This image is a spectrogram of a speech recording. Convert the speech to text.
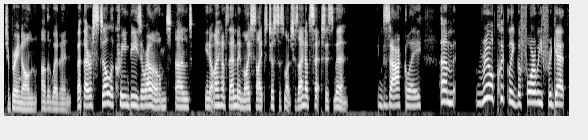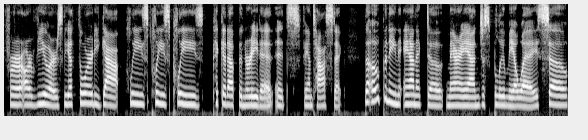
to bring on other women. But there are still the queen bees around, and you know I have them in my sights just as much as I have sexist men. Exactly. Um, real quickly before we forget for our viewers, the authority gap. Please, please, please pick it up and read it. It's fantastic. The opening anecdote, Mary Ann, just blew me away. So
